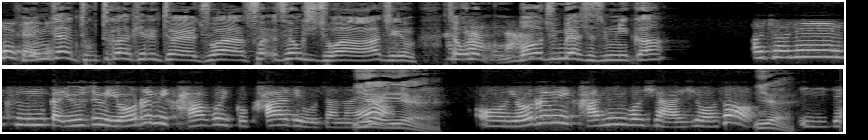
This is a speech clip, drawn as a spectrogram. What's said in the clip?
네, 네. 굉장히 독특한 캐릭터예요. 좋아. 소, 소영 씨 좋아. 지금. 자, 오늘 감사합니다. 뭐 준비하셨습니까? 어, 저는 그러니까 요즘에 여름이 가고 있고 가을이 오잖아요. 예, 예. 어, 여름이 가는 것이 아쉬워서 예. 이제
